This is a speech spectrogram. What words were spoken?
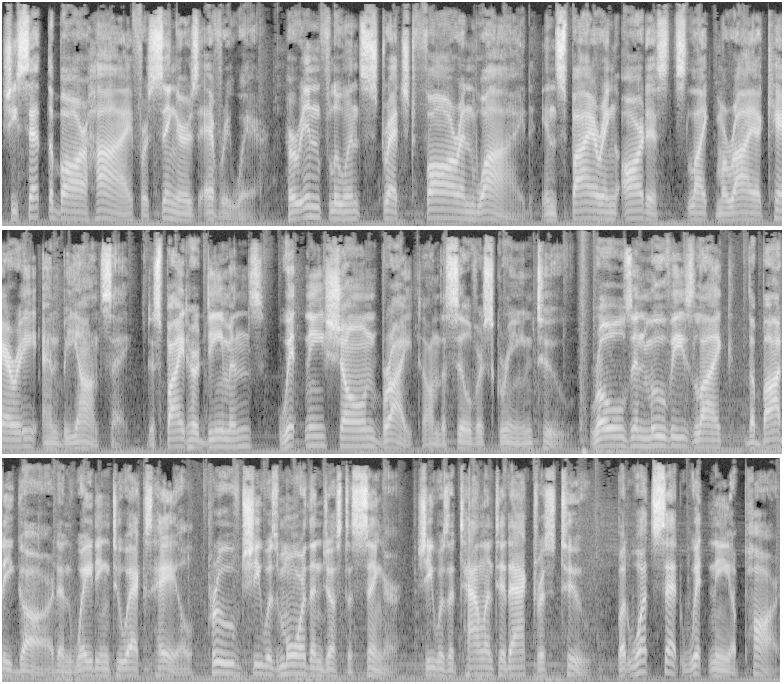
she set the bar high for singers everywhere. Her influence stretched far and wide, inspiring artists like Mariah Carey and Beyonce. Despite her demons, Whitney shone bright on the silver screen too. Roles in movies like The Bodyguard and Waiting to Exhale proved she was more than just a singer. She was a talented actress too. But what set Whitney apart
